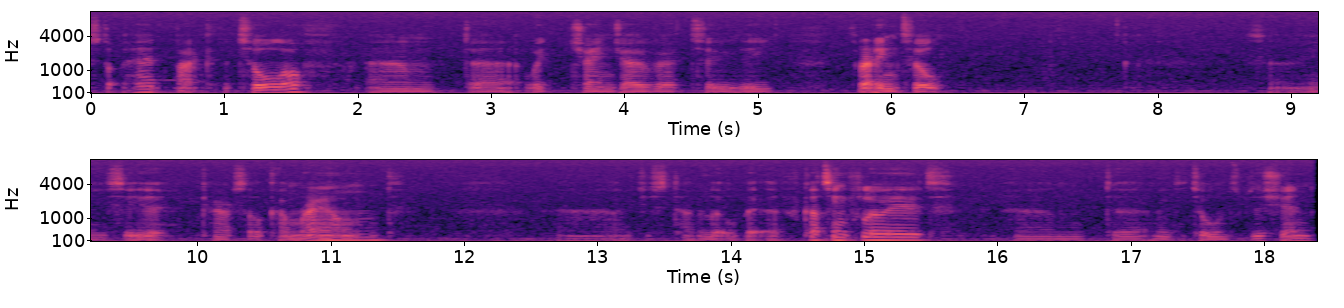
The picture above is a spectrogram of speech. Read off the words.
stop the head, back the tool off, and uh, we change over to the threading tool. So you see the carousel come round, uh, just have a little bit of cutting fluid, and uh, move the tool into position.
